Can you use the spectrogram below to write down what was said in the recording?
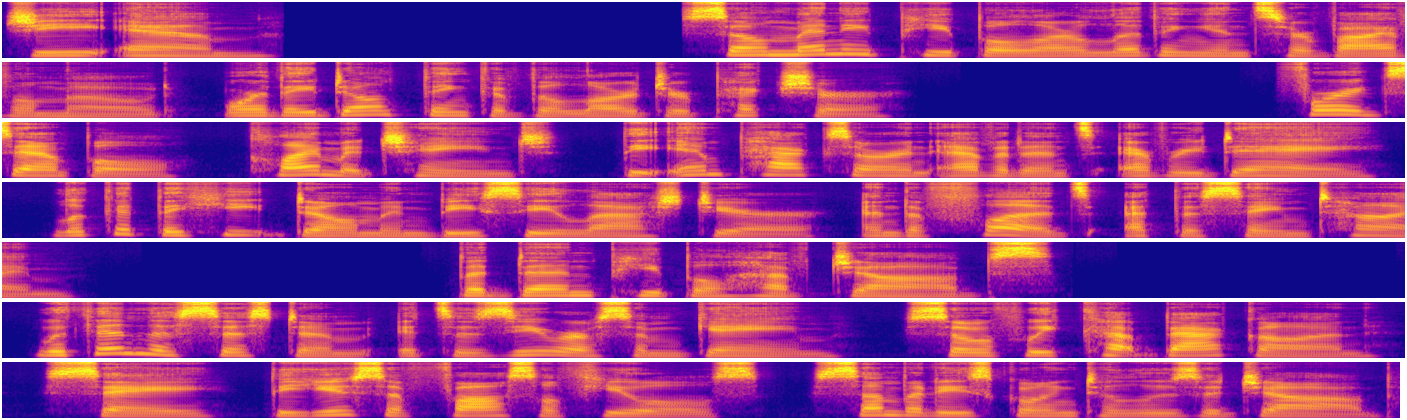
GM. So many people are living in survival mode or they don't think of the larger picture. For example, climate change, the impacts are in evidence every day. Look at the heat dome in BC last year and the floods at the same time but then people have jobs. Within the system, it's a zero sum game, so if we cut back on, say, the use of fossil fuels, somebody's going to lose a job.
